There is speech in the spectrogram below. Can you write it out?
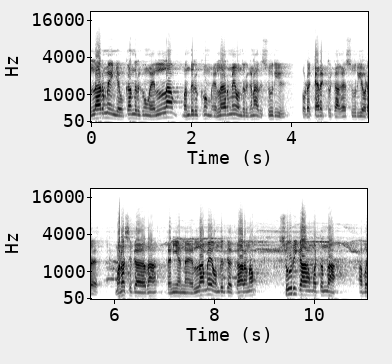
எல்லாருமே இங்கே உட்காந்துருக்கவங்க எல்லாம் வந்திருக்கோம் எல்லாருமே வந்திருக்குன்னா அது சூரியோட கேரக்டருக்காக சூரியோட மனசுக்காக தான் கனி அண்ணன் எல்லாமே வந்திருக்க காரணம் சூரிக்காக மட்டும்தான். அப்போ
